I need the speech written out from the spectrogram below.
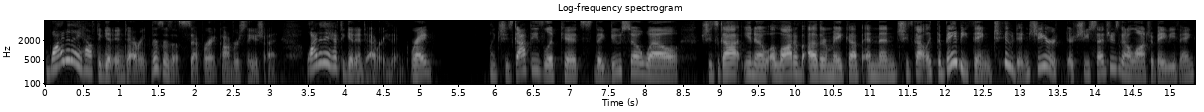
why do they have to get into everything? This is a separate conversation. Why do they have to get into everything, right? Like she's got these lip kits, they do so well. She's got, you know, a lot of other makeup and then she's got like the baby thing too, didn't she? Or, she said she was going to launch a baby thing.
